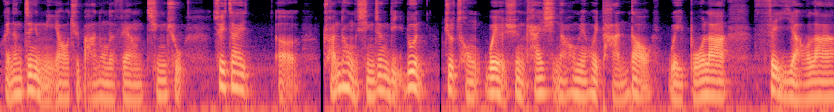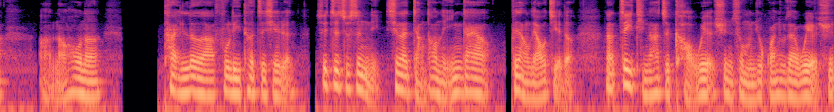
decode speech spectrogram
OK，那这个你要去把它弄得非常清楚。所以在呃传统行政理论，就从威尔逊开始，那后面会谈到韦伯啦、费尧啦啊，然后呢泰勒啊、富利特这些人，所以这就是你现在讲到你应该要非常了解的。那这一题呢，它只考威尔逊，所以我们就关注在威尔逊。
